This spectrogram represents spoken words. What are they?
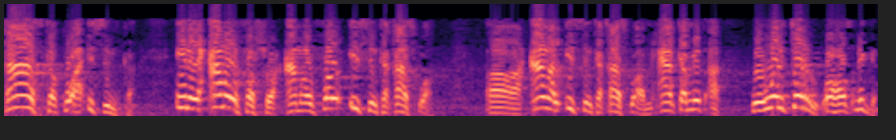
khaaska ku ah isimka. Inay camal fasho camalfal isimka khaas ku ah. Camal isimka khaas ku ah maxaa ka mid ah? Wahuwa aljaru waa hoos dhiga.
